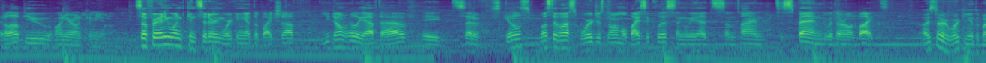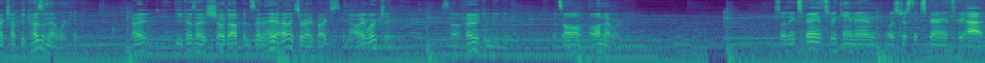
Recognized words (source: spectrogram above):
it'll help you on your own commute. So for anyone considering working at the bike shop, you don't really have to have a set of skills. Most of us were just normal bicyclists and we had some time to spend with our own bikes. I started working at the bike shop because of networking, right? because I showed up and said, hey, I like to ride bikes, now I work here. So very convenient. It's all, all networking. So the experience we came in was just the experience we had.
